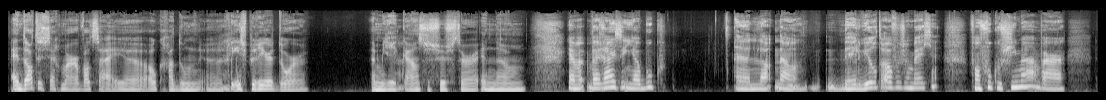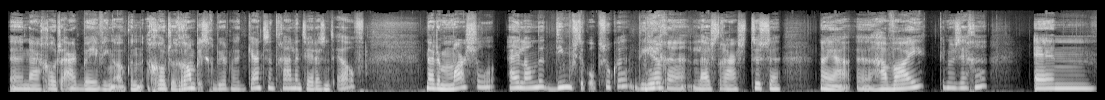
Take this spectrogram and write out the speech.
en dat is zeg maar wat zij eh, ook gaat doen, geïnspireerd door Amerikaanse zuster. En ehm, Ja, wij reizen in jouw boek eh, nou, de hele wereld over zo'n beetje. Van Fukushima, waar eh, na een grote aardbeving ook een grote ramp is gebeurd met een kerncentrale in 2011. Naar de Marshall-eilanden, die moest ik opzoeken. Die Ja. liggen, luisteraars, tussen nou ja, eh, Hawaii, kunnen we zeggen. En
